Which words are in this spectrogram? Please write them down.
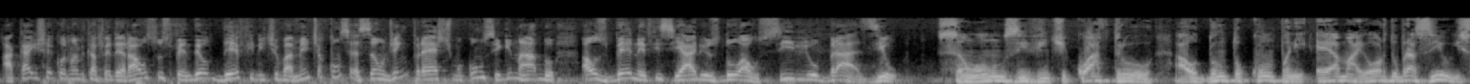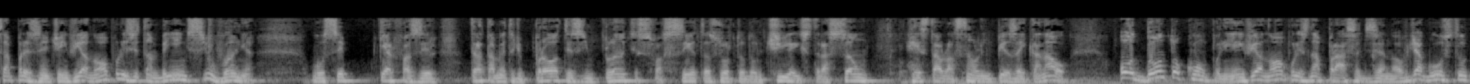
A Caixa Econômica Federal suspendeu definitivamente a concessão de empréstimo consignado aos beneficiários do Auxílio Brasil. São 11:24. A Odonto Company é a maior do Brasil e está presente em Vianópolis e também em Silvânia. Você quer fazer tratamento de prótese, implantes, facetas, ortodontia, extração, restauração, limpeza e canal? Odonto Company em Vianópolis na praça 19 de agosto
